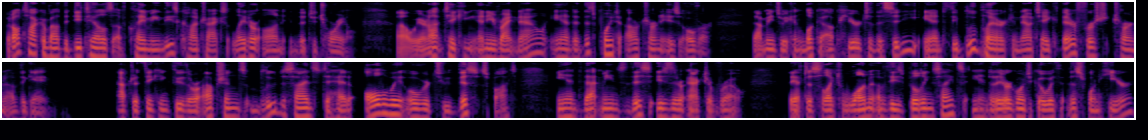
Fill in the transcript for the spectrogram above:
but I'll talk about the details of claiming these contracts later on in the tutorial. Uh, we are not taking any right now, and at this point, our turn is over. That means we can look up here to the city, and the blue player can now take their first turn of the game. After thinking through their options, blue decides to head all the way over to this spot, and that means this is their active row. They have to select one of these building sites, and they are going to go with this one here.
